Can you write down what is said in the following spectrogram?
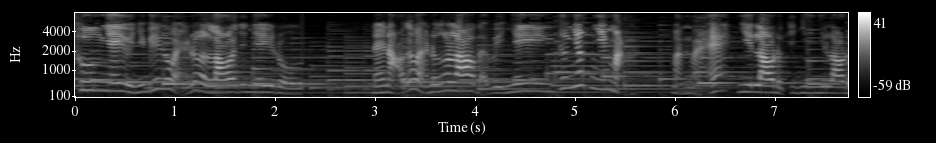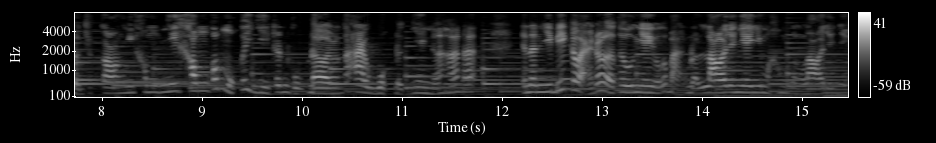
thương nhi vì như biết các bạn rất là lo cho nhi rồi này nọ. Các bạn đừng có lo, tại vì nhi, thứ nhất nhi mạnh mạnh mẽ, nhi lo được cho nhi nhi lo được cho con. Nhi không nhi không có một cái gì trên cuộc đời mà có ai quật được nhi nữa hết á. Cho nên nhi biết các bạn rất là thương nhi và các bạn đã lo cho nhi nhưng mà không cần lo cho nhi.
